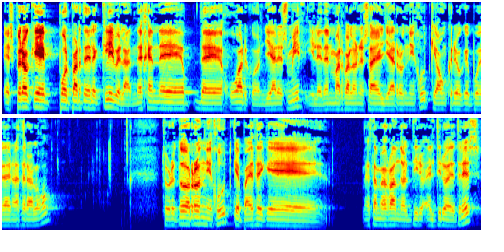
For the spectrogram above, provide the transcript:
Espero que por parte de Cleveland dejen de, jugar con J.R. Smith y le den más balones a él y a Rodney Hood, que aún creo que pueden hacer algo. Sobre todo Rodney Hood, que parece que está mejorando el tiro, el tiro de tres.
